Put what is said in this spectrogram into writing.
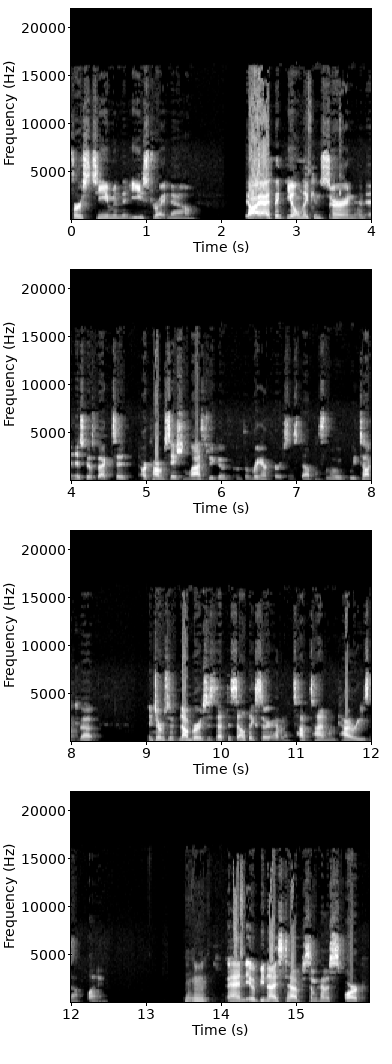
first team in the East right now. You know, I, I think the only concern, and, and this goes back to our conversation last week of, of the ringer curse and stuff, and something we, we talked about in terms of numbers, is that the Celtics are having a tough time when Kyrie's not playing hmm and it would be nice to have some kind of spark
